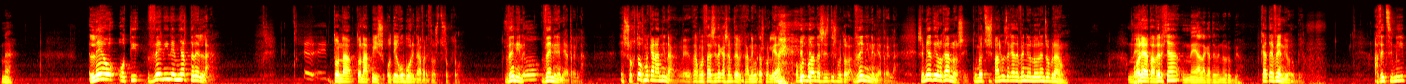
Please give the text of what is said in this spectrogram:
Ναι λέω ότι δεν είναι μια τρέλα ε, το να, το να πεις ότι εγώ μπορεί να βρεθώ στους 8. Δεν είναι, δεν είναι μια τρέλα. Ε, Στου 8 έχουμε κανένα μήνα. Ε, θα έχουμε φτάσει 10 Σεπτέμβρη. Θα ανοίγουν τα σχολεία. οπότε μπορούμε να τα συζητήσουμε τώρα. Δεν είναι μια τρέλα. Σε μια διοργάνωση που με τους Ισπανούς δεν κατεβαίνει ο Λορέντζο Μπράουν. Ναι. Ωραία τα αδέρφια, Ναι, αλλά κατεβαίνει ο Ρούμπιο. κατεβαίνει ο Ρούμπιο. Αυτή τη στιγμή,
